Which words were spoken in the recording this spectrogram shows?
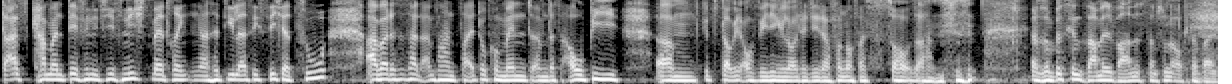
das kann man definitiv nicht mehr trinken. Also die lasse ich sicher zu. Aber das ist halt einfach ein Zeitdokument. Ähm, das Aubi ähm, gibt es, glaube ich, auch wenige Leute, die davon noch was zu Hause haben. Also ein bisschen Sammelwahn ist dann schon auch dabei.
